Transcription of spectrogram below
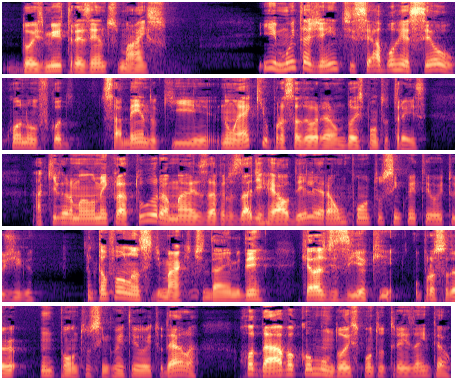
2300 mais. E muita gente se aborreceu quando ficou sabendo que não é que o processador era um 2.3. Aquilo era uma nomenclatura, mas a velocidade real dele era 1.58 GB. Então foi um lance de marketing da AMD que ela dizia que o processador 1.58 dela rodava como um 2.3 da Intel.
